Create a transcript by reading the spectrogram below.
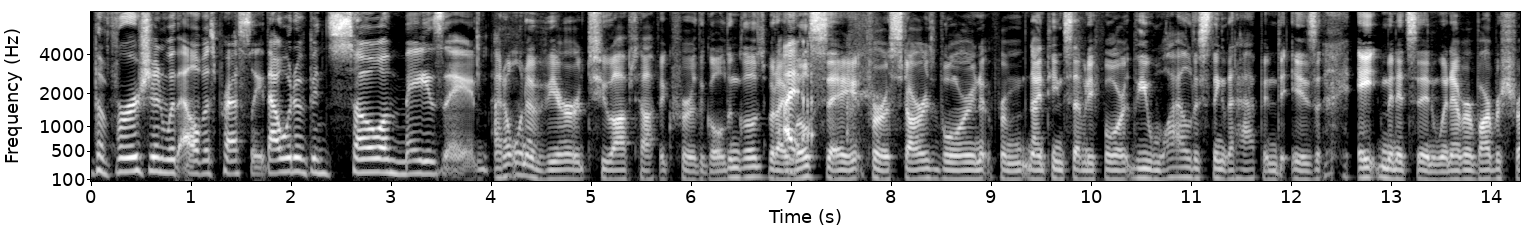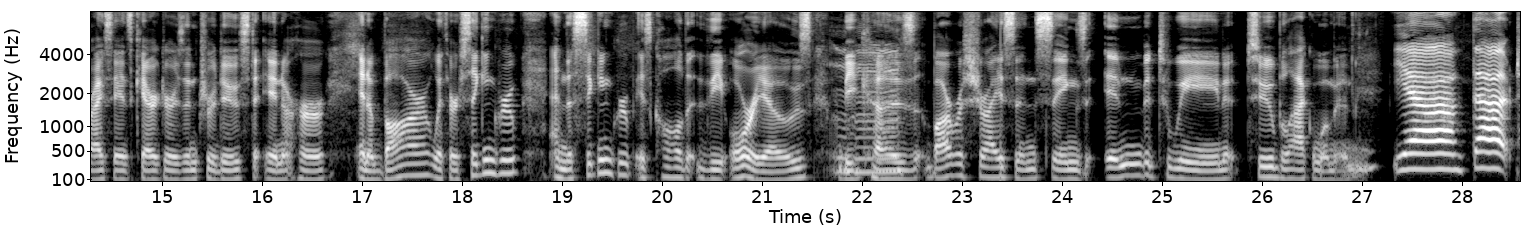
the version with Elvis Presley. That would have been so amazing. I don't want to veer too off topic for the Golden Globes, but I, I- will say for A Star is Born from 1974, the wildest thing that happened is eight minutes in, whenever Barbra Streisand's character is introduced in her in a bar with her singing group, and the singing group is called the Oreos mm-hmm. because Barbra Streisand sings in between two black women. yeah that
